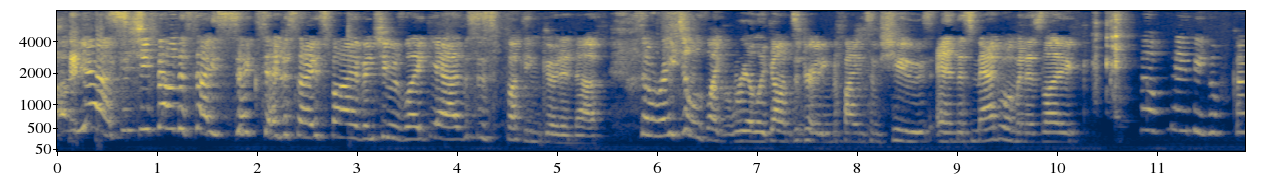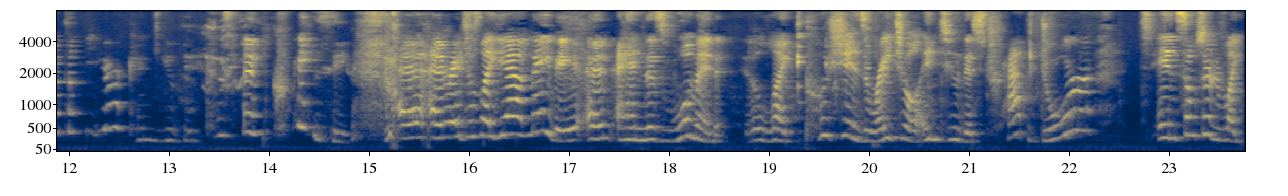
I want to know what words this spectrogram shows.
Oh, yeah, because she found a size six and a size five, and she was like, "Yeah, this is fucking good enough." So Rachel is like really concentrating to find some shoes, and this mad woman is like, "Well, maybe you've got a yeerk in you because I'm crazy." And, and Rachel's like, "Yeah, maybe." And and this woman like pushes Rachel into this trap door in some sort of like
